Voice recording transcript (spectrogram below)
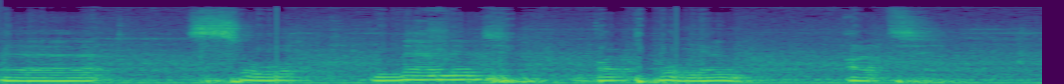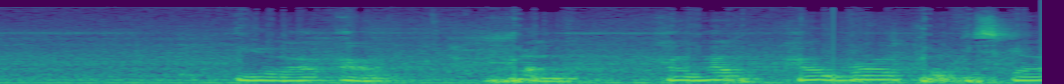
Eh, så Mehmet var tvungen att göra allt själv. Han, had, han var kurdiska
